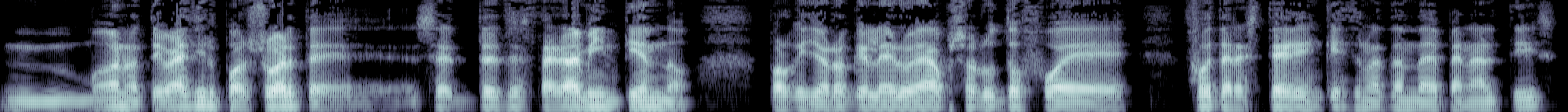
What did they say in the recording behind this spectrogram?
bueno, te iba a decir por suerte, te, te, estaría mintiendo, porque yo creo que el héroe absoluto fue, fue Ter Stegen, que hizo una tanda de penaltis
